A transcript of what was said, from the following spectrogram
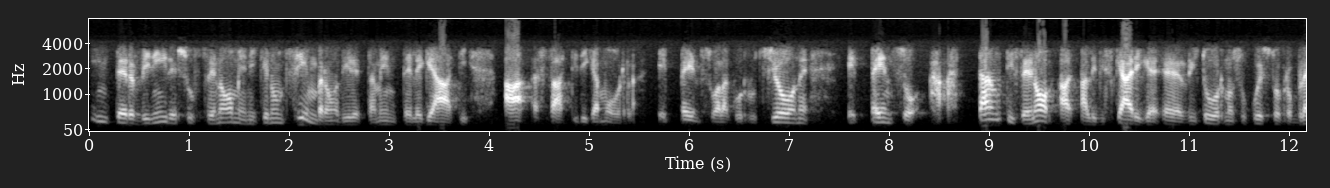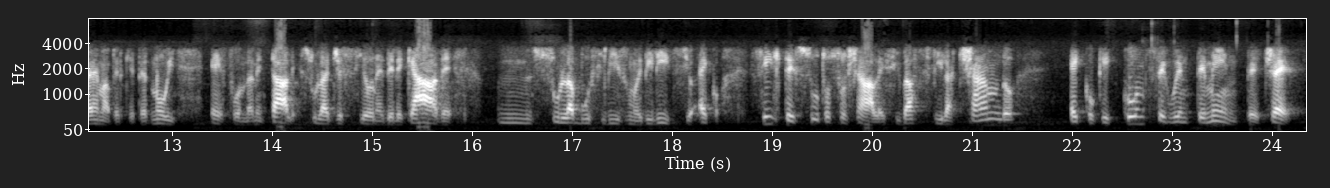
intervenire su fenomeni che non sembrano direttamente legati a fatti di camorra e penso alla corruzione e penso a tanti fenomeni, alle discariche, eh, ritorno su questo problema perché per noi è fondamentale, sulla gestione delle cave, mh, sull'abusivismo edilizio. Ecco, se il tessuto sociale si va sfilacciando, ecco che conseguentemente c'è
